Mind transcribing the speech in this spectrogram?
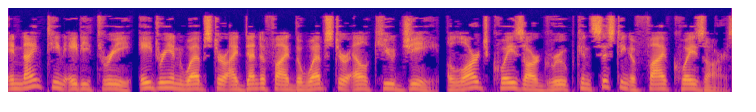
In 1983, Adrian Webster identified the Webster LQG, a large quasar group consisting of five quasars.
